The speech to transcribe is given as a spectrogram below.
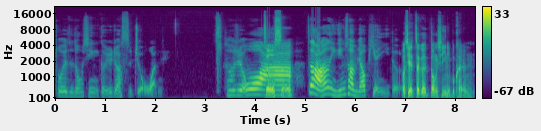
坐月子中心一个月就要十九万欸所以我觉得哇，折舌，这好像已经算比较便宜的了。而且这个东西你不可能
